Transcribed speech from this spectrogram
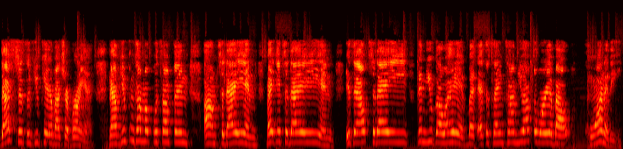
That's just if you care about your brand. Now, if you can come up with something um, today and make it today and it's out today, then you go ahead. But at the same time, you have to worry about quantity,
